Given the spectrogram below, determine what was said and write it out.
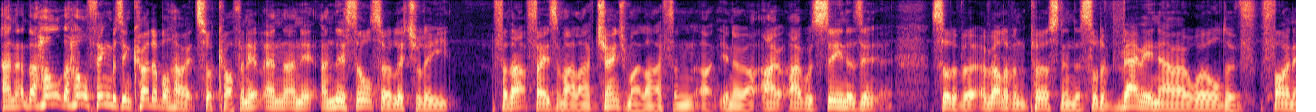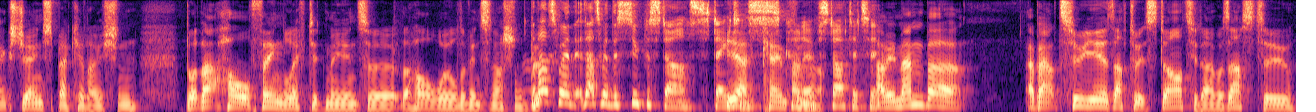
and the whole the whole thing was incredible how it took off, and it and and, it, and this also literally for that phase of my life changed my life, and uh, you know I, I was seen as a, sort of a, a relevant person in the sort of very narrow world of foreign exchange speculation. But that whole thing lifted me into the whole world of international. But that's where the, that's where the superstar status yeah, kind of that. started to. I remember about two years after it started, I was asked to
